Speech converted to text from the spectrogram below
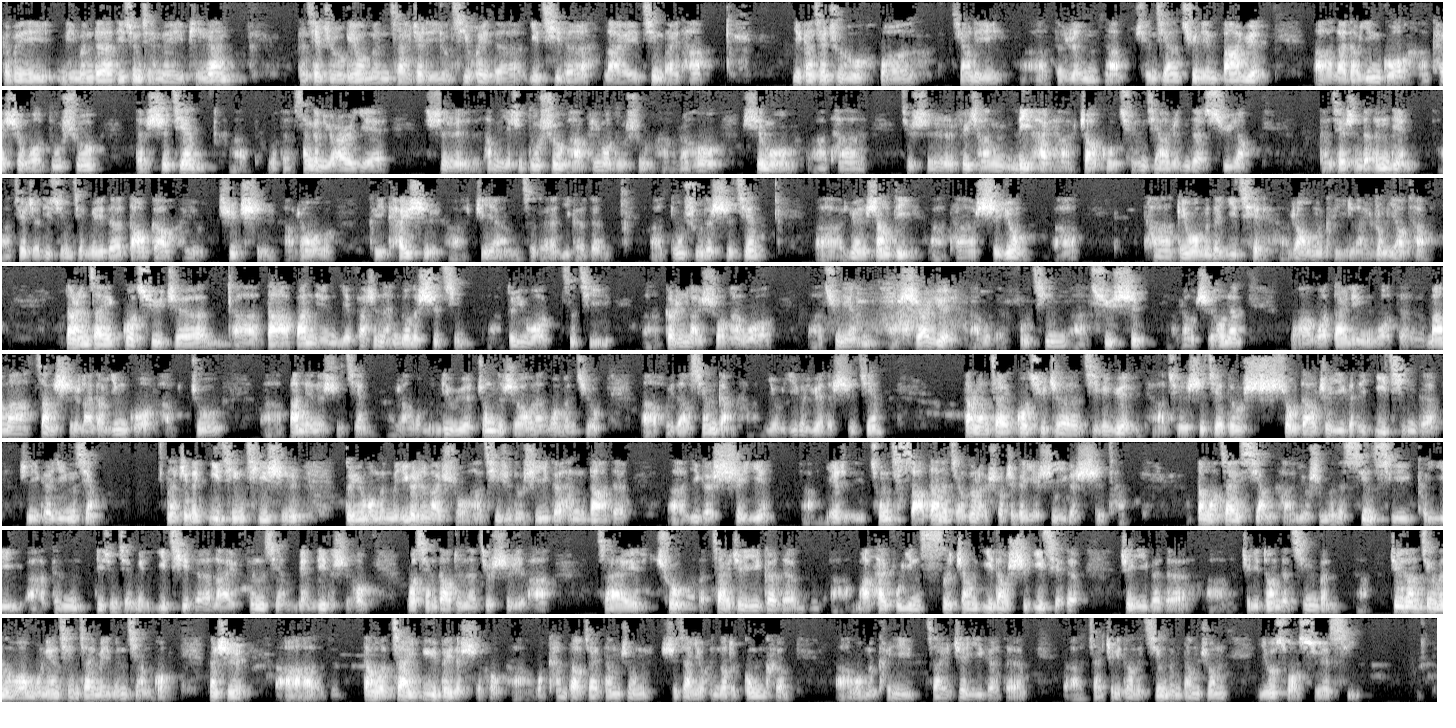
各位你们的弟兄姐妹平安，感谢主给我们在这里有机会的一起的来敬拜他，也感谢主我家里啊的人啊全家去年八月啊来到英国啊开始我读书的时间啊，我的三个女儿也是他们也是读书啊陪我读书啊，然后师母啊她就是非常厉害啊照顾全家人的需要，感谢神的恩典。啊，借着弟兄姐妹的祷告还有支持啊，让我可以开始啊这样子的一个的啊读书的时间啊，愿上帝啊他使用啊他给我们的一切，让我们可以来荣耀他。当然，在过去这啊大半年也发生了很多的事情啊，对于我自己啊个人来说啊，我啊去年十二月啊我的父亲啊去世，然后之后呢。我我带领我的妈妈暂时来到英国啊住啊半年的时间，然后我们六月中的时候呢，我们就啊回到香港有一个月的时间。当然，在过去这几个月啊，全世界都受到这一个的疫情的这一个影响。那这个疫情其实对于我们每一个人来说啊，其实都是一个很大的啊一个试验啊，也从撒旦的角度来说，这个也是一个试探。当我在想哈、啊，有什么的信息可以啊跟弟兄姐妹一起的来分享勉励的时候，我想到的呢就是啊，在出在这一个的啊马太福音四章一到十一节的这一个的啊这一段的经文啊，这一段经文我五年前在美门讲过，但是啊当我在预备的时候啊，我看到在当中实在有很多的功课啊，我们可以在这一个的啊在这一段的经文当中。有所学习，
